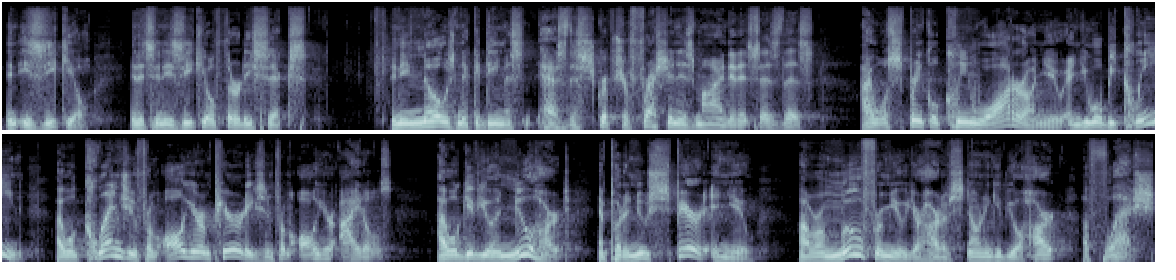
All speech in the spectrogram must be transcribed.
in Ezekiel. And it's in Ezekiel 36. And he knows Nicodemus has this scripture fresh in his mind. And it says this I will sprinkle clean water on you, and you will be clean. I will cleanse you from all your impurities and from all your idols. I will give you a new heart and put a new spirit in you. I'll remove from you your heart of stone and give you a heart of flesh.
